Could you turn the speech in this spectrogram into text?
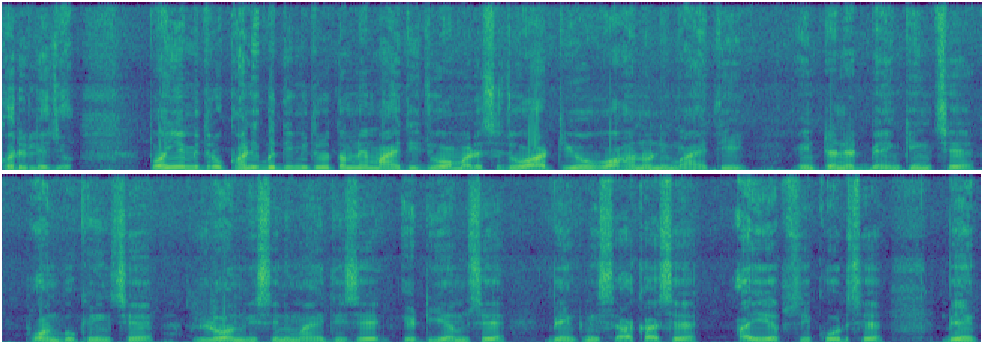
કરી લેજો. તો અહીંયા મિત્રો ઘણી બધી મિત્રો તમને માહિતી જોવા મળે છે. જો આરટીઓ વાહનોની માહિતી, ઇન્ટરનેટ બેન્કિંગ છે, ફોન બુકિંગ છે, લોન વિશેની માહિતી છે, એટીએમ છે, બેંકની શાખા છે આઈએફસી કોડ છે, બેંક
